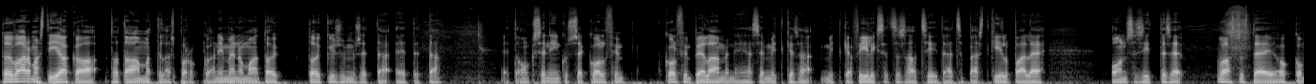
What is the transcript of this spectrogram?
Toi varmasti jakaa tota ammattilaisporukkaa nimenomaan toi, toi kysymys, että, että, että, että onko se niinku se golfin, golfin pelaaminen ja se, mitkä, sä, mitkä fiilikset sä saat siitä, että sä pääst kilpailemaan, on se sitten se vastustajajoukko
